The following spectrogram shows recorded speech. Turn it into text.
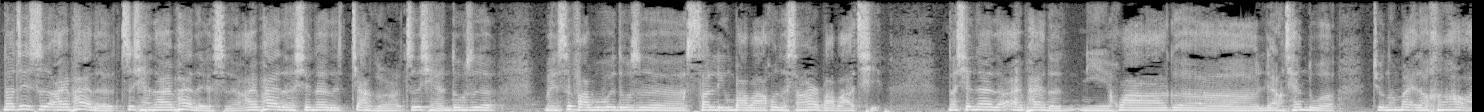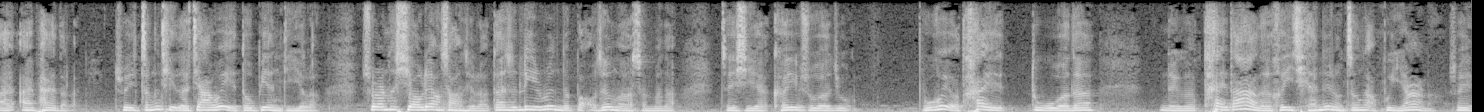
那这次 iPad 之前的 iPad 也是 iPad 现在的价格，之前都是每次发布会都是三零八八或者三二八八起。那现在的 iPad，你花个两千多就能买到很好 i iPad 了，所以整体的价位都变低了。虽然它销量上去了，但是利润的保证啊什么的，这些可以说就不会有太多的那个太大的和以前那种增长不一样了。所以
